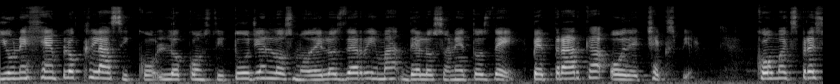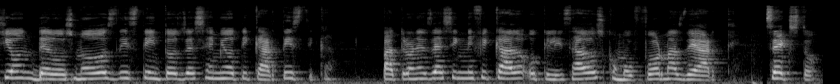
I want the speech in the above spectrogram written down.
y un ejemplo clásico lo constituyen los modelos de rima de los sonetos de Petrarca o de Shakespeare, como expresión de dos modos distintos de semiótica artística, patrones de significado utilizados como formas de arte. Sexto,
